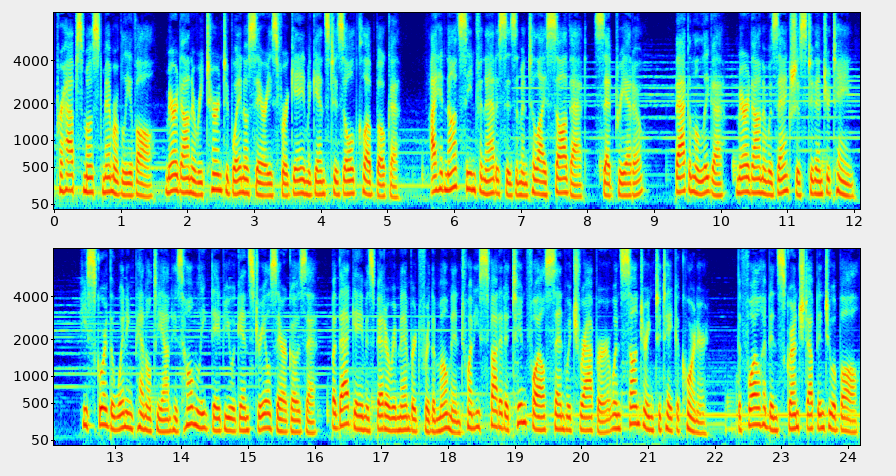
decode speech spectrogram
Perhaps most memorably of all, Maradona returned to Buenos Aires for a game against his old club Boca. I had not seen fanaticism until I saw that, said Prieto. Back in La Liga, Maradona was anxious to entertain. He scored the winning penalty on his home league debut against Real Zaragoza, but that game is better remembered for the moment when he spotted a tinfoil sandwich wrapper when sauntering to take a corner. The foil had been scrunched up into a ball,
